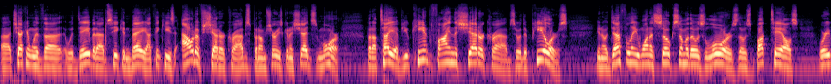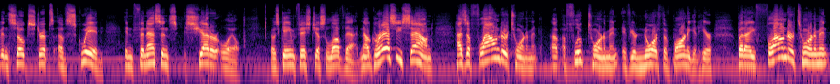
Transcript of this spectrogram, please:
Uh, checking with uh, with David Absecon Bay. I think he's out of shedder crabs, but I'm sure he's going to shed some more. But I'll tell you, if you can't find the shedder crabs or the peelers, you know, definitely want to soak some of those lures, those bucktails, or even soak strips of squid in Finessence shedder oil. Those game fish just love that. Now, Grassy Sound has a flounder tournament, a, fluke tournament if you're north of Barnegat here, but a flounder tournament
